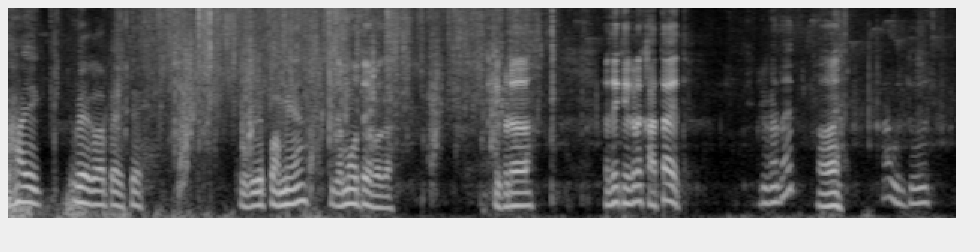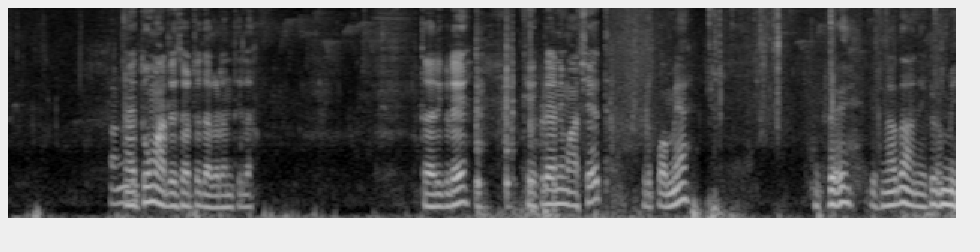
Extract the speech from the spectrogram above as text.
हा एक वेगळा पॅच आहे. इकडे पम्या जमवतोय बघा. इकडं अरे खेकडं खाता आहेत इकडे खात आहेत होय. काय बोलतोस? नाही तू मारलीस वाटतं दगडान तिला. तर इकडे खेकडे आणि मासे आहेत. इकडे पम्या इकडे कृष्णादा आणि इकडे मी.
